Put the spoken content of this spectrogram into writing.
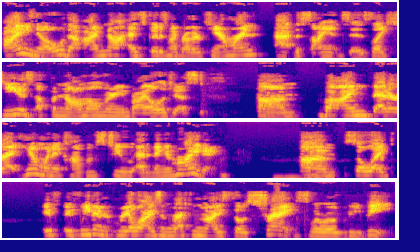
I know that I'm not as good as my brother Cameron at the sciences. Like he is a phenomenal marine biologist. Um, but I'm better at him when it comes to editing and writing. Um, so like if if we didn't realize and recognize those strengths, where would we be?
